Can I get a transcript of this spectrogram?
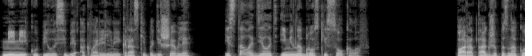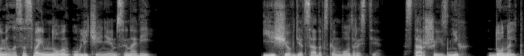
Мими купила себе акварельные краски подешевле и стала делать ими наброски соколов. Пара также познакомила со своим новым увлечением сыновей. Еще в детсадовском возрасте старший из них, Дональд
